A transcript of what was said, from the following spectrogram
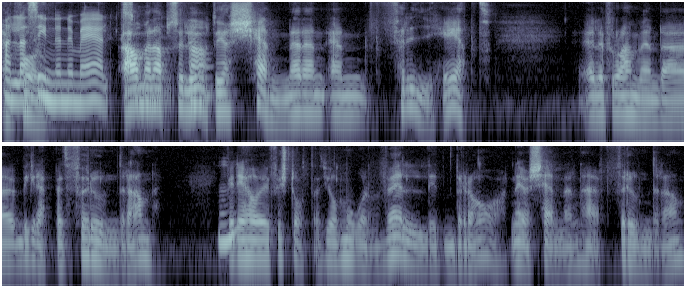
Alla form- sinnen är med. Liksom. Ja, men absolut. Ja. Jag känner en, en frihet. Eller för att använda begreppet förundran. Mm. För det har jag ju förstått att jag mår väldigt bra när jag känner den här förundran.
